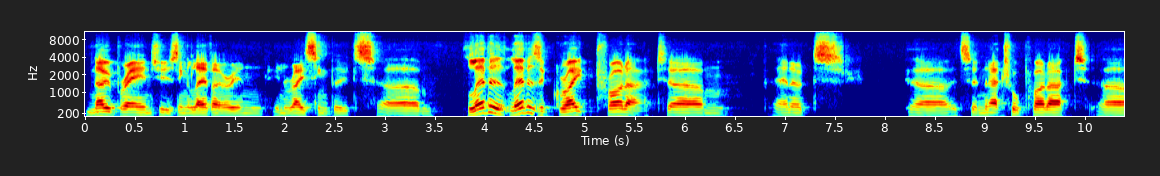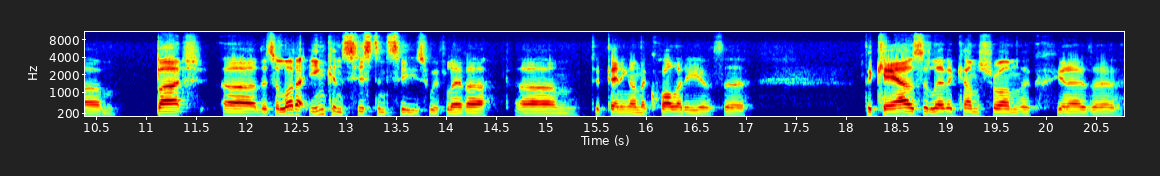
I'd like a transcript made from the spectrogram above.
no brands using leather in, in racing boots. Um, leather leather's a great product, um, and it's uh, it's a natural product, um, but uh, there's a lot of inconsistencies with leather, um, depending on the quality of the the cows the leather comes from. The you know the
